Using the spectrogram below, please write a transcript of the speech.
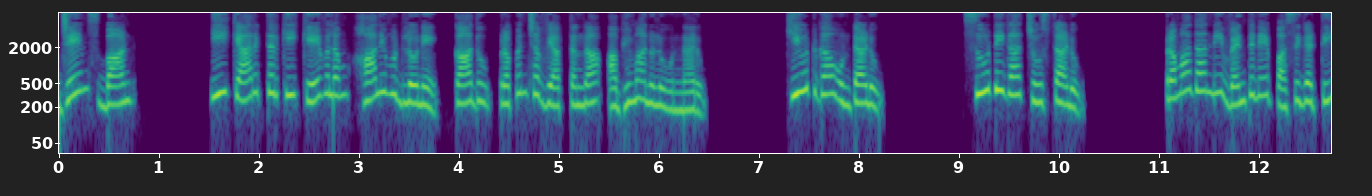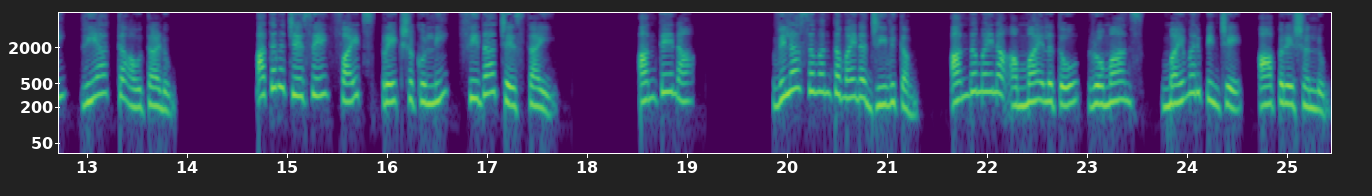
జేమ్స్ బాండ్. ఈ క్యారెక్టర్కి కేవలం హాలీవుడ్లోనే కాదు ప్రపంచవ్యాప్తంగా అభిమానులు ఉన్నారు. క్యూట్గా ఉంటాడు. సూటిగా చూస్తాడు. ప్రమాదాన్ని వెంటనే పసిగట్టి రియాక్ట్ అవుతాడు. అతను చేసే ఫైట్స్ ప్రేక్షకుల్ని ఫిదా చేస్తాయి. అంతేనా? విలాసవంతమైన జీవితం అందమైన అమ్మాయిలతో రొమాన్స్ మైమరిపించే ఆపరేషన్లు.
